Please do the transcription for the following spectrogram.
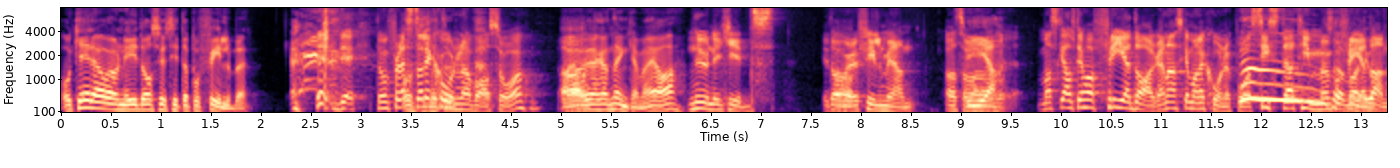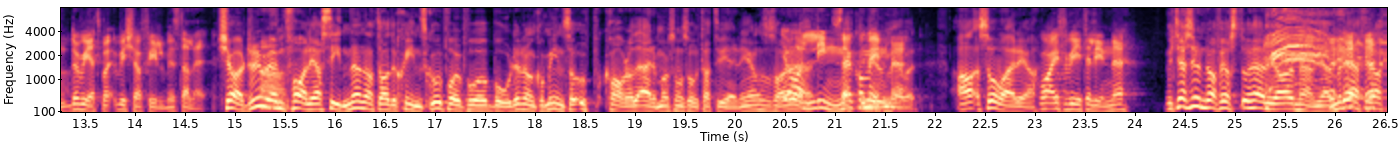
Okej då hörni, idag ska vi titta på film. det, de flesta lektionerna var så. Ja, jag kan tänka mig, ja. Nu ni kids, idag blir det film igen. Alltså, Ja. Man ska alltid ha fredagarna ska man ha lektioner på. Sista timmen på fredagen, då vet man vi kör film istället. Körde du en farliga sinnen att du hade skinnskor på dig på bordet när de kom in, så uppkavlade ärmar som såg tatueringar och så sa Ja, det. linne kom in med. jävel. Ja, så var det ja. Wife biter linne. Nu kanske du undrar varför jag står här och gör armhävningar, men det är för att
